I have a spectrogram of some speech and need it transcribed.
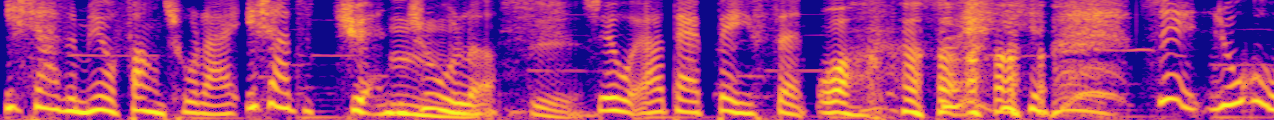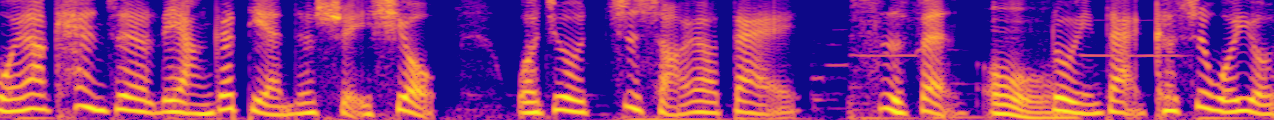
一下子没有放出来，一下子卷住了，嗯、是，所以我要带备份。哇，所以 所以如果我要看这两个点的水秀。我就至少要带四份哦录影带，可是我有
